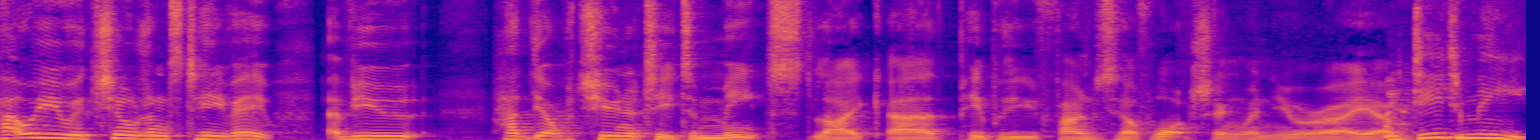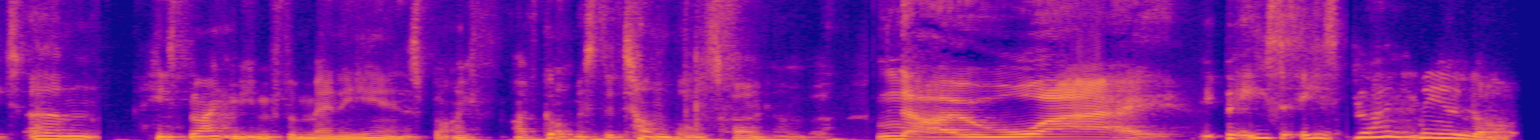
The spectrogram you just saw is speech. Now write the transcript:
How are you with children's TV? Have you had the opportunity to meet like uh, people you found yourself watching when you were a? a? I did meet. Um, he's blanked me for many years, but I, I've got Mr. Tumble's phone number. No way. But he's he's blanked me a lot.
